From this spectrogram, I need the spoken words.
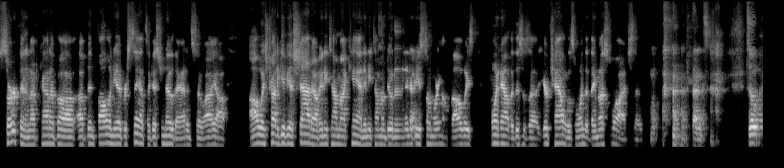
surfing, and I've kind of uh, I've been following you ever since. I guess you know that, and so I uh, I always try to give you a shout out anytime I can. Anytime I'm doing an interview somewhere else, I always point out that this is a your channel is one that they must watch. So thanks. So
